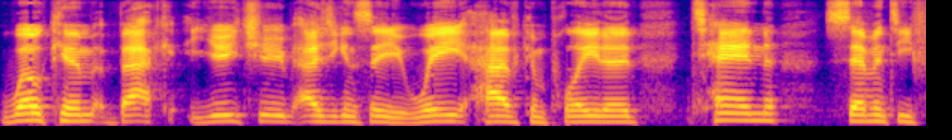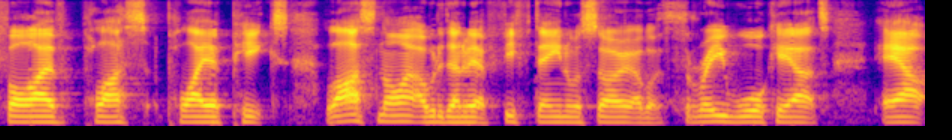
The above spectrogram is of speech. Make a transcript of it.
Welcome back, YouTube. As you can see, we have completed 10 75 plus player picks. Last night, I would have done about 15 or so. I got three walkouts out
